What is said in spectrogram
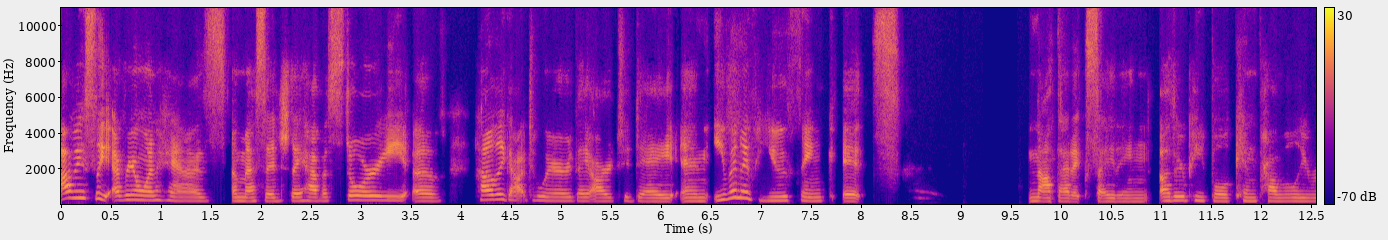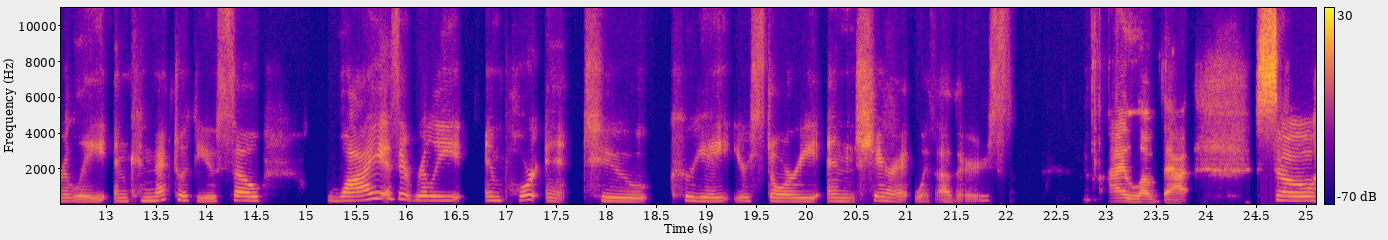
obviously, everyone has a message, they have a story of how they got to where they are today. And even if you think it's not that exciting, other people can probably relate and connect with you. So, why is it really important to create your story and share it with others. I love that. So,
